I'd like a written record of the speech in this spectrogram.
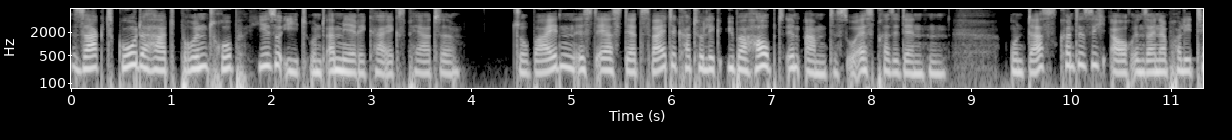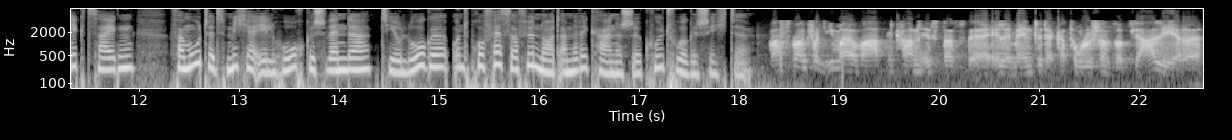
Sagt Godehard Brüntrup, Jesuit und Amerika-Experte. Joe Biden ist erst der zweite Katholik überhaupt im Amt des US-Präsidenten. Und das könnte sich auch in seiner Politik zeigen, vermutet Michael Hochgeschwender, Theologe und Professor für nordamerikanische Kulturgeschichte. Was man von ihm erwarten kann, ist, dass er Elemente der katholischen Soziallehre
